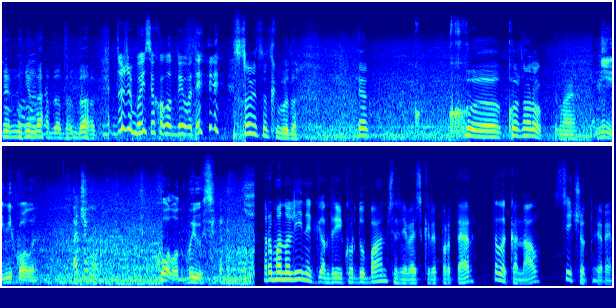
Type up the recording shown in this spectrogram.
ні, не треба туди. Дуже боюся холодної води. Сто відсотків буду. Я кожного року пірнаю. Ні, ніколи. А чому? Холод боюся. Роман Олійник, Андрій Кордубан, Чернівецький репортер, телеканал Сі 4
